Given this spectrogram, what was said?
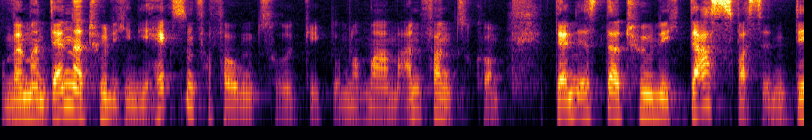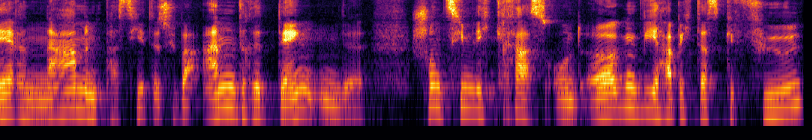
Und wenn man dann natürlich in die Hexenverfolgung zurückgeht, um nochmal am Anfang zu kommen, dann ist natürlich das, was in deren Namen passiert ist, über andere Denkende, schon ziemlich krass. Und irgendwie habe ich das Gefühl,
